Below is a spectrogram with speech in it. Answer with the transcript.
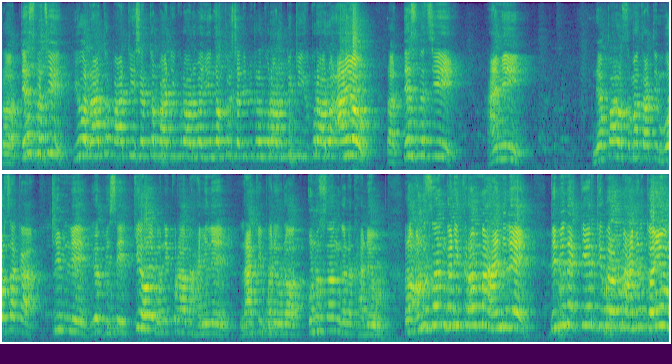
र त्यसपछि यो रातो पार्टी सेतो पार्टी कुराहरूमा यो नक्कली सर्टिफिकेट कुराहरू बिक्रीको कुराहरू आयो। र त्यसपछि हामी नेपाल समाजवादी मोर्चाका टिमले यो विषय के हो भन्ने कुरामा हामीले लागि पर्यौँ र अनुसन्धान गर्न थाल्यौँ। र अनुसन्धान गर्ने क्रममा हामीले विभिन्न केयर किपरहरूमा हामीले गयौँ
